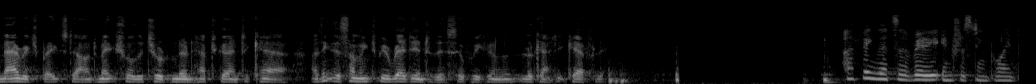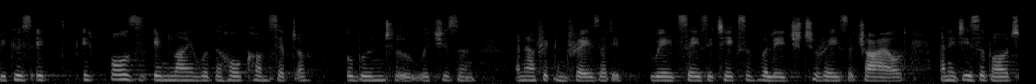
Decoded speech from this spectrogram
marriage breaks down to make sure the children don't have to go into care. I think there's something to be read into this if we can look at it carefully. I think that's a very interesting point because it, it falls in line with the whole concept of Ubuntu, which is an, an African phrase that it, where it says it takes a village to raise a child, and it is about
